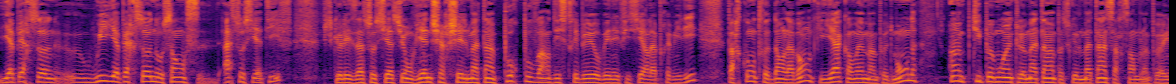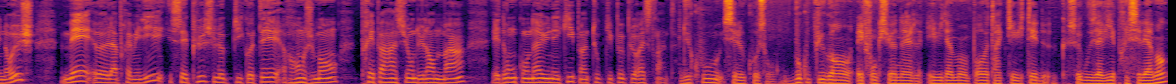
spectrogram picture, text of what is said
il y a personne. Oui, il y a personne au sens associatif, puisque les associations viennent chercher le matin pour pouvoir distribuer aux bénéficiaires l'après-midi. Par contre, dans la banque, il y a quand même un peu de monde un petit peu moins que le matin, parce que le matin, ça ressemble un peu à une ruche, mais euh, l'après-midi, c'est plus le petit côté rangement, préparation du lendemain, et donc on a une équipe un tout petit peu plus restreinte. Du coup, ces locaux sont beaucoup plus grands et fonctionnels, évidemment, pour votre activité que ceux que vous aviez précédemment.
